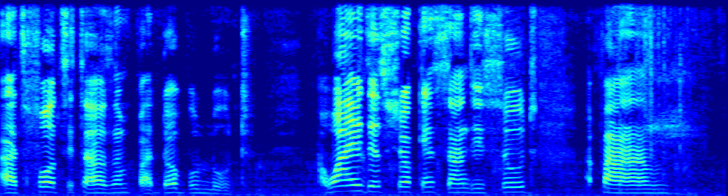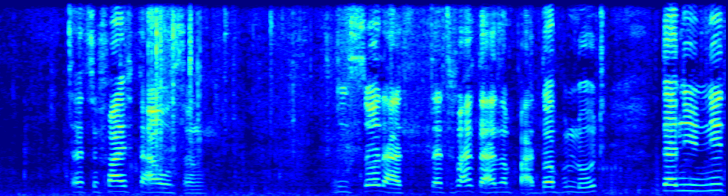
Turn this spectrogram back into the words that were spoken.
at 40,000 per double load. Why this shocking sand is sold per um, 35,000 we sold at 35,000 per double load. Then you need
